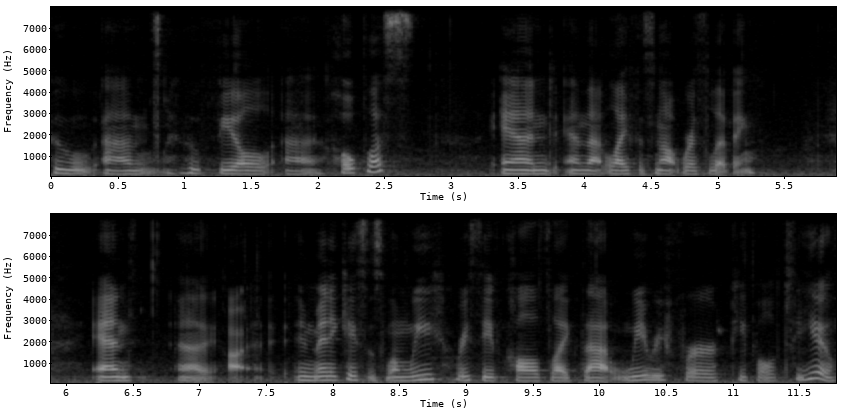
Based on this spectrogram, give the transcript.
who, um, who feel uh, hopeless and, and that life is not worth living. And uh, in many cases, when we receive calls like that, we refer people to you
